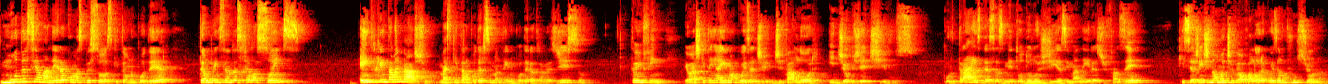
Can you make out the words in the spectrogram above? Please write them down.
muda-se a maneira como as pessoas que estão no poder estão pensando as relações entre quem está lá embaixo, mas quem está no poder se mantém no poder através disso. Então, enfim, eu acho que tem aí uma coisa de, de valor e de objetivos por trás dessas metodologias e maneiras de fazer, que se a gente não mantiver o valor, a coisa não funciona.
